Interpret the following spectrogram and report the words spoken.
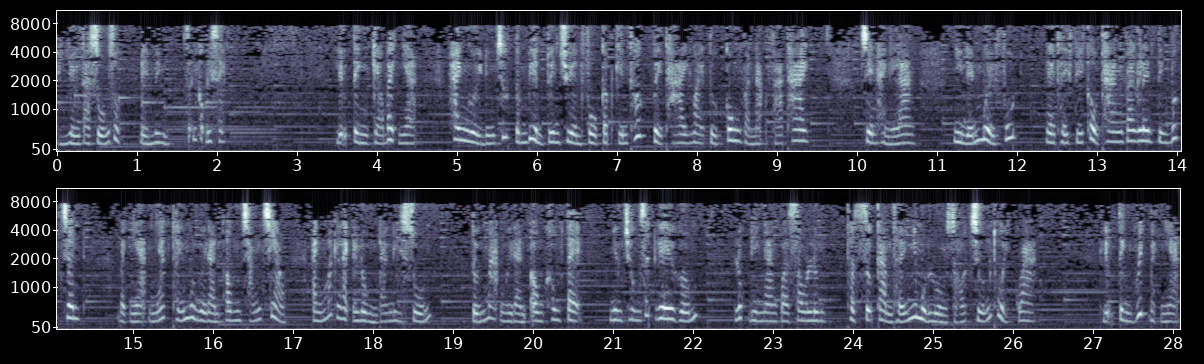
Hình như anh ta xuống rồi Để mình dẫn cậu đi xem. Liệu tình kéo bạch nhạn Hai người đứng trước tấm biển tuyên truyền phổ cập kiến thức về thai ngoài tử cung và nặng phá thai. Trên hành lang, nhìn đến 10 phút, nghe thấy phía cầu thang vang lên tiếng bước chân. Bạch nhạn nhắc thấy một người đàn ông trắng trẻo, ánh mắt lạnh lùng đang đi xuống. Tướng mạo người đàn ông không tệ, nhưng trông rất ghê gớm. Lúc đi ngang qua sau lưng, thật sự cảm thấy như một luồng gió trướng thổi qua. Liệu tình huyết bạch nhạn,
